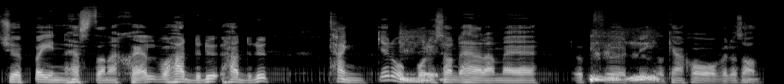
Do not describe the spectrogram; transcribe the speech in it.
köpa in hästarna själv och hade du, hade du tanke då på liksom det här med uppfödning och kanske avel och sånt?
